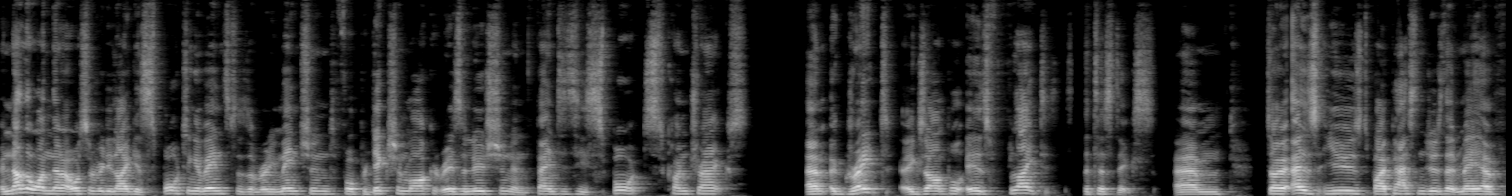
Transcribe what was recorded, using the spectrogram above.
another one that I also really like is sporting events, as I've already mentioned, for prediction market resolution and fantasy sports contracts. Um, a great example is flight statistics. Um, so as used by passengers that may have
